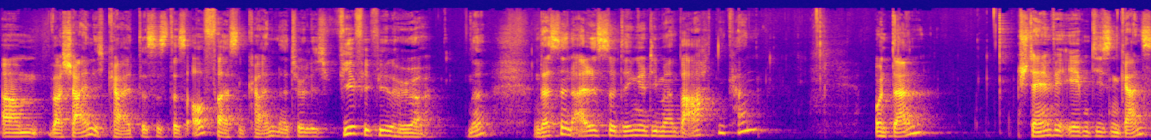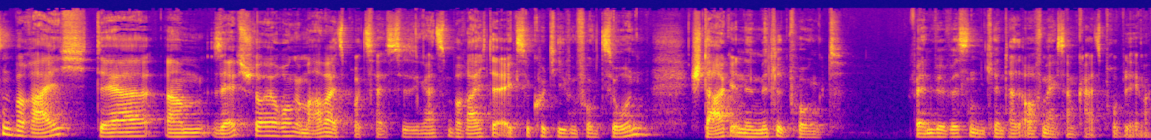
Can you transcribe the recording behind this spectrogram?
ähm, Wahrscheinlichkeit, dass es das auffassen kann, natürlich viel, viel, viel höher. Ne? Und das sind alles so Dinge, die man beachten kann. Und dann stellen wir eben diesen ganzen Bereich der ähm, Selbststeuerung im Arbeitsprozess, diesen ganzen Bereich der exekutiven Funktionen stark in den Mittelpunkt, wenn wir wissen, ein Kind hat Aufmerksamkeitsprobleme.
